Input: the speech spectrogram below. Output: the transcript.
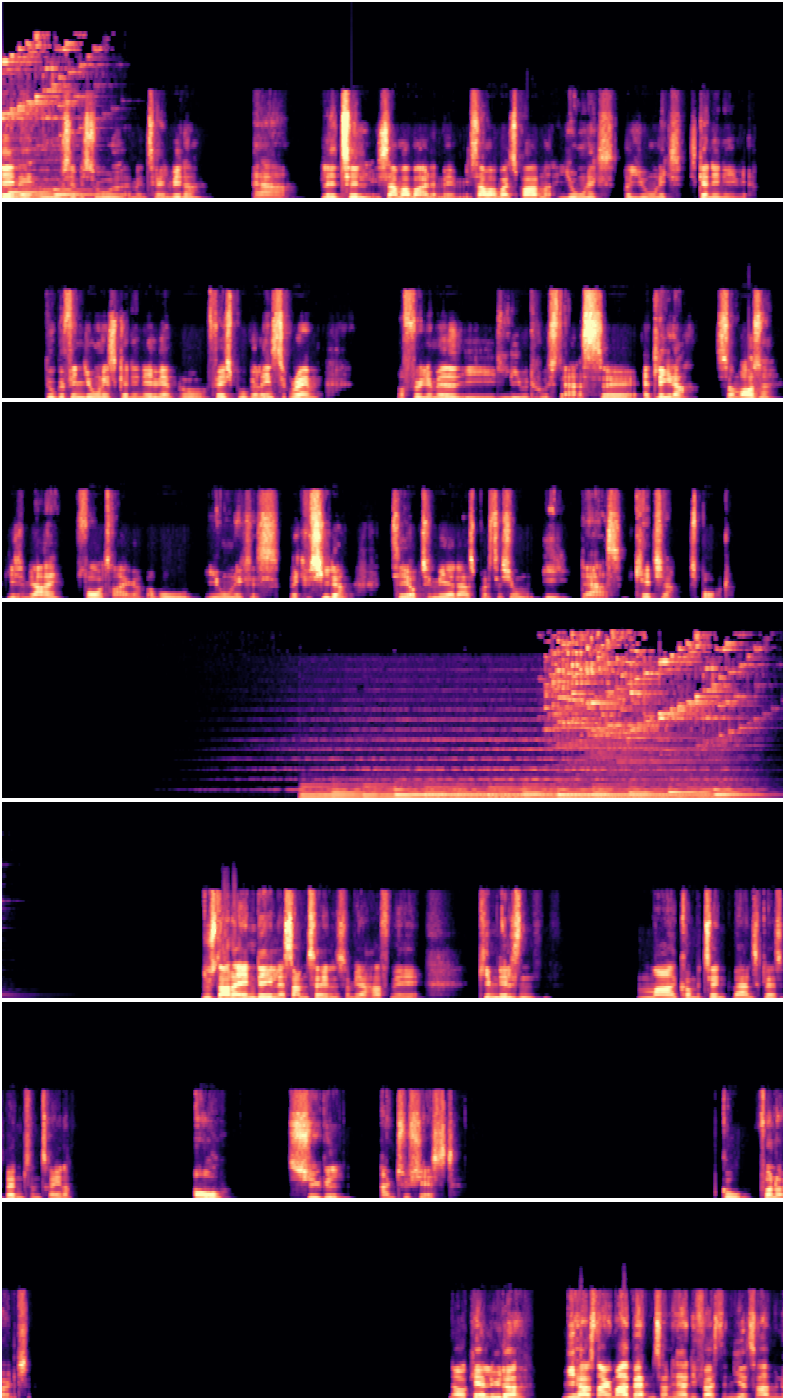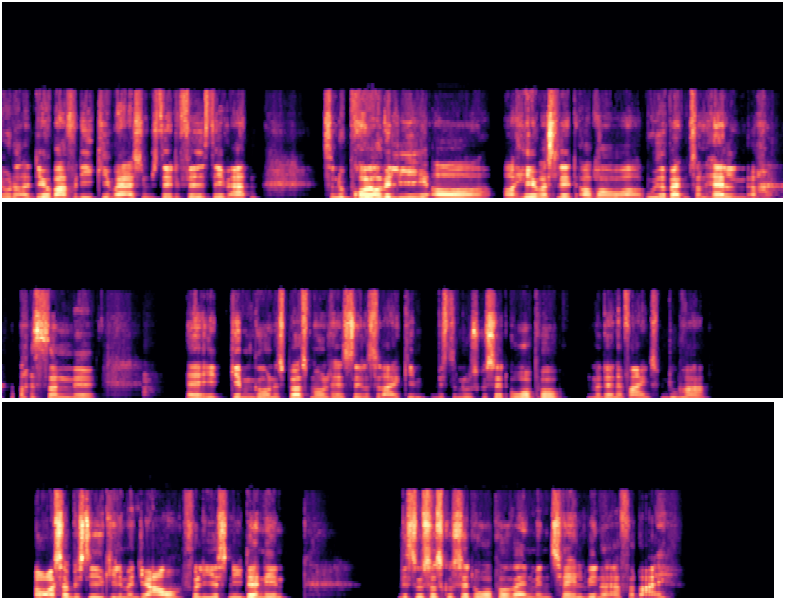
Denne uges episode af Mental Vinder er blevet til i samarbejde med min samarbejdspartner Jonix og Jonix Scandinavia. Du kan finde Jonix Scandinavia på Facebook eller Instagram og følge med i livet hos deres øh, atleter, som også, ligesom jeg, foretrækker at bruge Jonix's rekvisitter til at optimere deres præstation i deres catcher-sport. Nu starter anden del af samtalen, som jeg har haft med Kim Nielsen, meget kompetent verdensklasse badminton-træner, og cykelentusiast. God fornøjelse. Nå, kære lytter, vi har snakket meget badminton her de første 39 minutter, og det er jo bare fordi Kim og jeg synes, det er det fedeste i verden. Så nu prøver vi lige at, at hæve os lidt op over, ud af badmintonhallen, og, og sådan øh, have et gennemgående spørgsmål her selv til dig, Kim. Hvis du nu skulle sætte ord på, med den erfaring, som du har, og også har bestiget Kilimanjaro, for lige at snige den ind. Hvis du så skulle sætte ord på, hvad en mental vinder er for dig,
